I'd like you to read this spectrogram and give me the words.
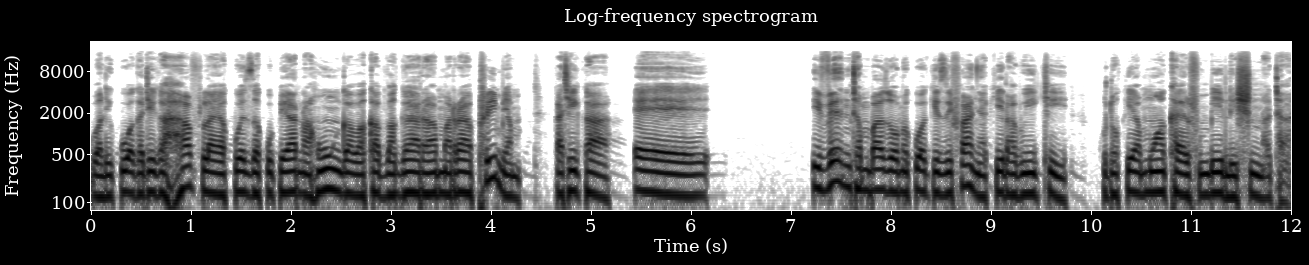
walikuwa katika hafla ya kuweza kupeana hunga wa Kavagara ama Raha Premium katika e, event ambazo wamekuwa wakizifanya kila wiki kutokea mwaka 2023.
